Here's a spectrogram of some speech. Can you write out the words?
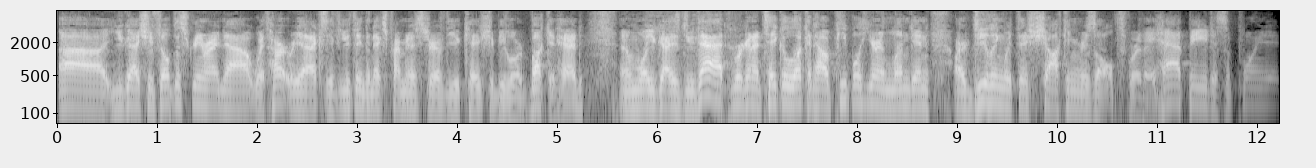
uh, you guys should fill up the screen right now with heart reacts if you think the next Prime Minister of the UK should be Lord Buckethead. And while you guys do that, we're going to take a look at how people here in London are dealing with this shocking result. Were they happy, disappointed?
